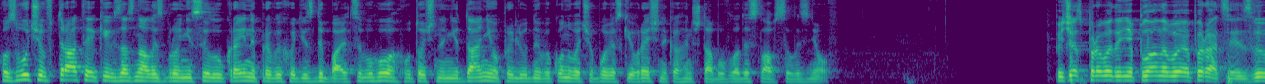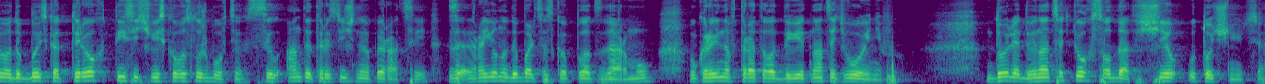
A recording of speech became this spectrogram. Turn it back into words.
озвучив втрати, яких зазнали Збройні сили України при виході з Дебальцевого. Уточнені дані оприлюднив виконувач обов'язків речника Генштабу Владислав Селезньов. Під час проведення планової операції з виводу близько трьох тисяч військовослужбовців з сил антитерористичної операції з району Дебальцевського плацдарму Україна втратила 19 воїнів. Доля 12 солдат ще уточнюється.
